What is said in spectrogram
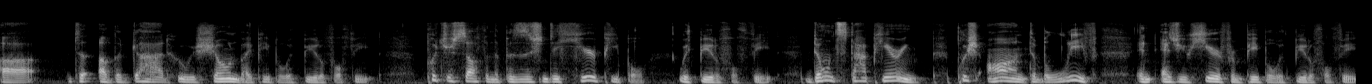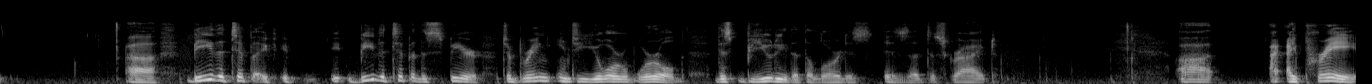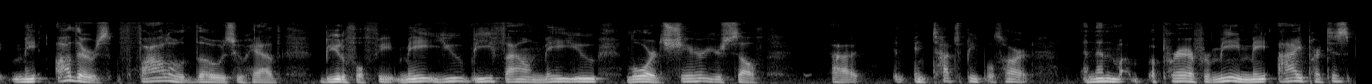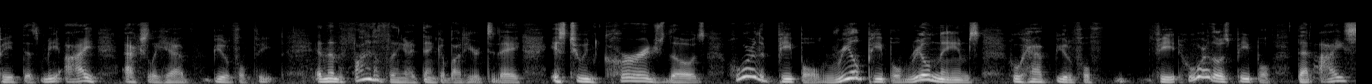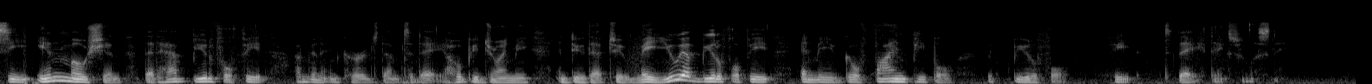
uh, to, of the God who is shown by people with beautiful feet. Put yourself in the position to hear people with beautiful feet. Don't stop hearing. Push on to belief and as you hear from people with beautiful feet. Uh, be the tip. If, if, be the tip of the spear to bring into your world this beauty that the Lord is is uh, described. Uh, I, I, pray may others follow those who have beautiful feet. May you be found. May you, Lord, share yourself uh, and, and touch people's heart. And then a prayer for me, may I participate this. May I actually have beautiful feet. And then the final thing I think about here today is to encourage those who are the people, real people, real names who have beautiful feet. Who are those people that I see in motion that have beautiful feet? I'm going to encourage them today. I hope you join me and do that too. May you have beautiful feet and may you go find people with beautiful feet today. Thanks for listening.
